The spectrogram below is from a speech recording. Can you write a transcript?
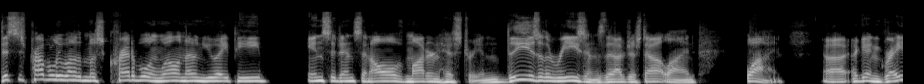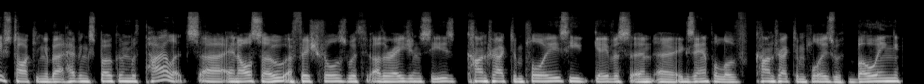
this is probably one of the most credible and well-known UAP incidents in all of modern history. And these are the reasons that I've just outlined why. Uh, again, Graves talking about having spoken with pilots uh, and also officials with other agencies, contract employees. He gave us an uh, example of contract employees with Boeing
